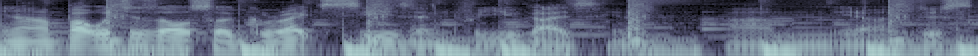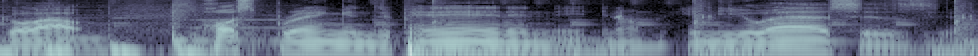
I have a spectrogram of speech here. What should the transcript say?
you know but which is also a great season for you guys you know just go out hot spring in Japan and you know in the US is you know,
